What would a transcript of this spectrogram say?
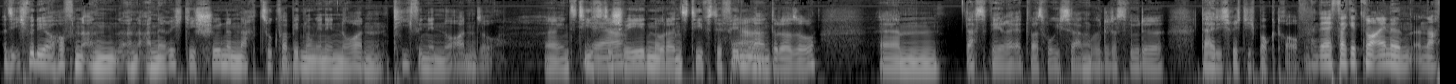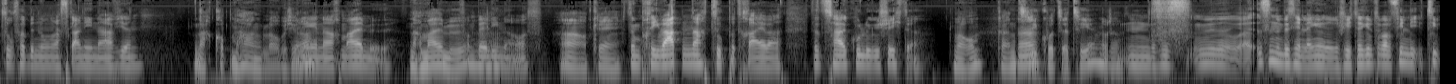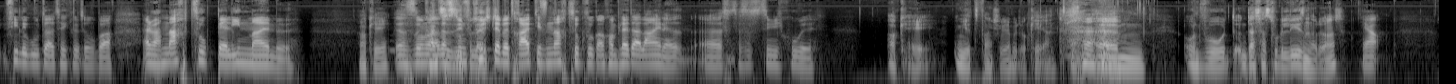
Also ich würde ja hoffen an, an, an eine richtig schöne Nachtzugverbindung in den Norden, tief in den Norden so. Äh, ins tiefste Ja. Schweden oder ins tiefste Finnland oder so. Ähm, das wäre etwas, wo ich sagen würde, das würde, da hätte ich richtig Bock drauf. Derzeit gibt es nur eine Nachtzugverbindung nach Skandinavien. Nach Kopenhagen, glaube ich, oder? Nee, nach Malmö. Nach Malmö. Von Berlin aus. Ah, okay. So einen privaten Nachtzugbetreiber. Das ist total coole Geschichte. Warum? Kannst Ja. du die kurz erzählen, oder? Mm, Das ist, äh, ist eine bisschen längere Geschichte. Da gibt es aber viele, viele gute Artikel drüber. Einfach Nachtzug Berlin-Malmö. Okay. Das ist so, Kannst das ist so ein Typ, der betreibt diesen Nachtzug sogar komplett alleine. Äh, Das, das ist ziemlich cool. Okay. Jetzt fange ich wieder mit okay an. ähm, und wo, und das hast du gelesen, oder was? Ja.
